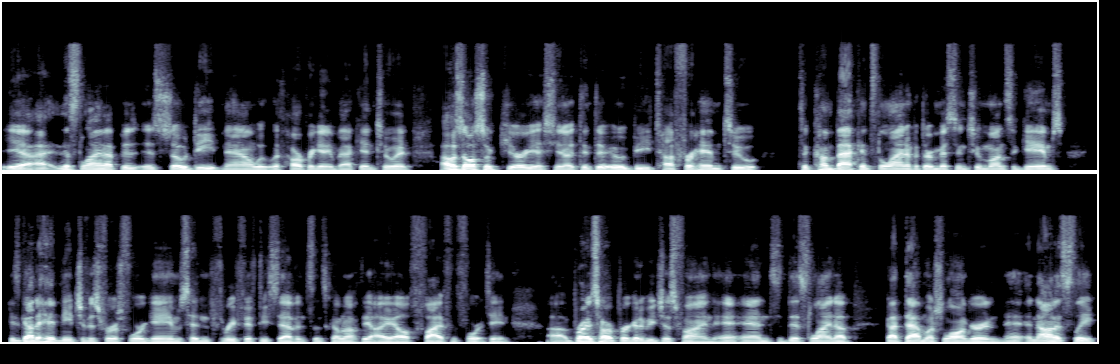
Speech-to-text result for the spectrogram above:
Yeah, I, this lineup is, is so deep now with, with Harper getting back into it. I was also curious, you know, I think that it would be tough for him to to come back into the lineup if they're missing two months of games he's got a hit in each of his first four games, hitting 357 since coming off the IL, five from 14. Uh, Bryce Harper going to be just fine, and, and, this lineup got that much longer. And, and honestly,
